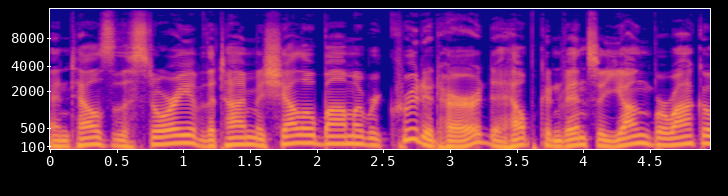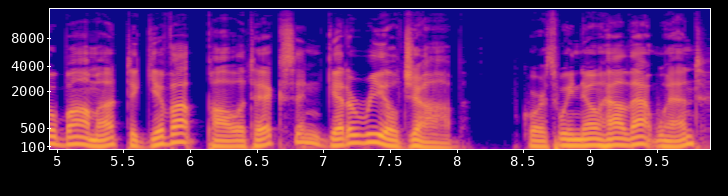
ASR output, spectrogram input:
and tells the story of the time Michelle Obama recruited her to help convince a young Barack Obama to give up politics and get a real job. Of course, we know how that went.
